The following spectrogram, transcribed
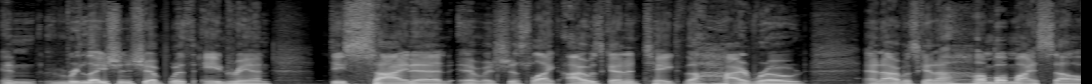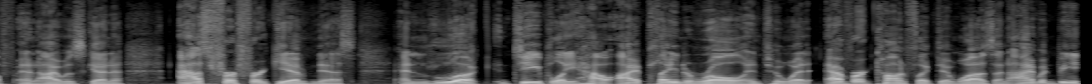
in relationship with Adrian, decided it was just like I was going to take the high road and I was going to humble myself and I was going to ask for forgiveness and look deeply how I played a role into whatever conflict it was. And I would be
